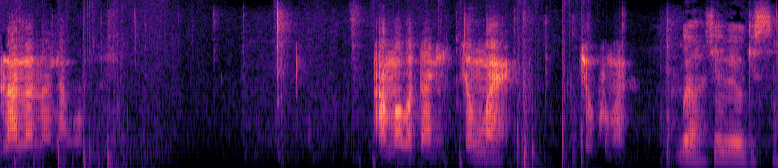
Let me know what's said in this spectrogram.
랄랄라 양고 안 먹었다니 정말 좋구만. 뭐야 쟤 왜 여기 있어?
